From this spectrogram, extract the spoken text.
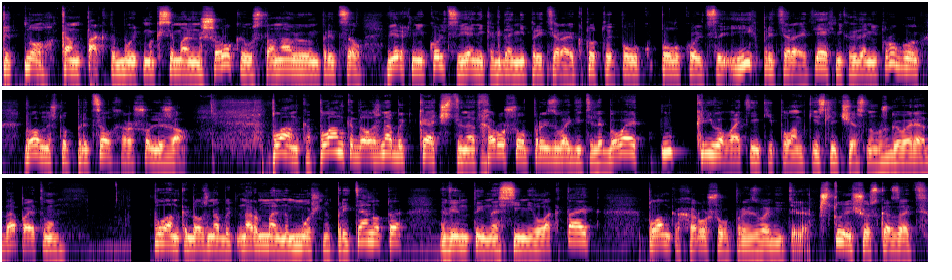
пятно контакта будет максимально широкое, устанавливаем прицел. Верхние кольца я никогда не притираю. Кто-то полукольца и их притирает, я их никогда не трогаю. Главное, чтобы прицел хорошо лежал. Планка. Планка должна быть качественной, от хорошего производителя. Бывает ну, кривоватенькие планки, если честно уж говоря, да, поэтому планка должна быть нормально, мощно притянута, винты на синий лактайт, планка хорошего производителя. Что еще сказать?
